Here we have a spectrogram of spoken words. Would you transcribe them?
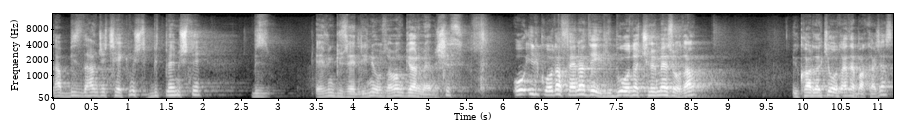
daha biz daha önce çekmiştik. Bitmemişti. Biz evin güzelliğini o zaman görmemişiz. O ilk oda fena değildi. Bu oda çömez oda. Yukarıdaki odaya da bakacağız.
